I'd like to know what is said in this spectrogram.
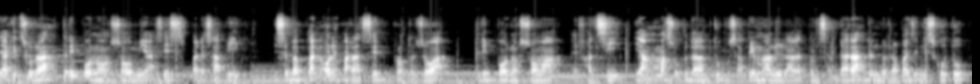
Penyakit surah triponosomiasis pada sapi disebabkan oleh parasit protozoa Trypanosoma evansi yang masuk ke dalam tubuh sapi melalui lalat penghisap darah dan beberapa jenis kutu.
